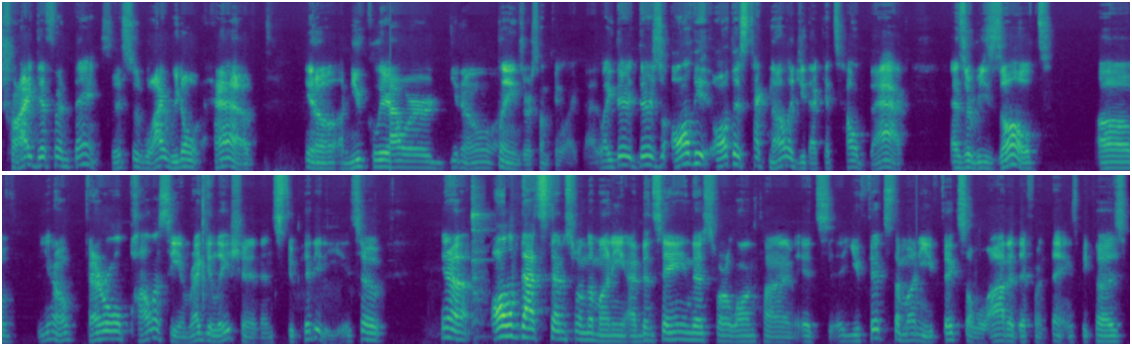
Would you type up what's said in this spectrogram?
try different things. This is why we don't have you know a nuclear powered you know planes or something like that. Like there there's all the all this technology that gets held back as a result of you know federal policy and regulation and stupidity. So you know all of that stems from the money. I've been saying this for a long time. It's you fix the money, you fix a lot of different things because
